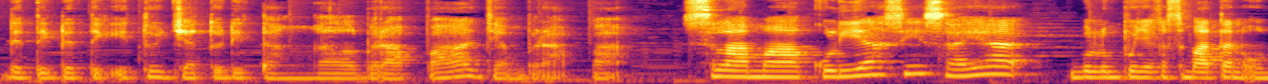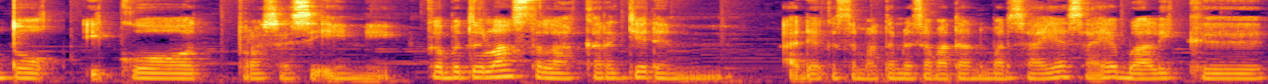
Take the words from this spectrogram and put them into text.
detik-detik itu jatuh di tanggal berapa, jam berapa. Selama kuliah sih saya belum punya kesempatan untuk ikut prosesi ini. Kebetulan setelah kerja dan ada kesempatan bersama teman-teman saya, saya balik ke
